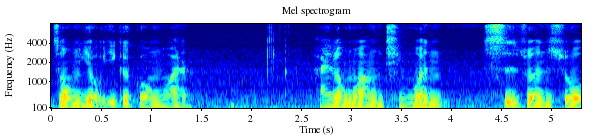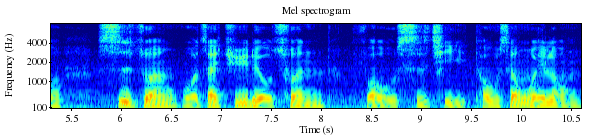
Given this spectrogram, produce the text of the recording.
中有一个公案，海龙王请问世尊说：世尊，我在拘留村佛时期投生为龙。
